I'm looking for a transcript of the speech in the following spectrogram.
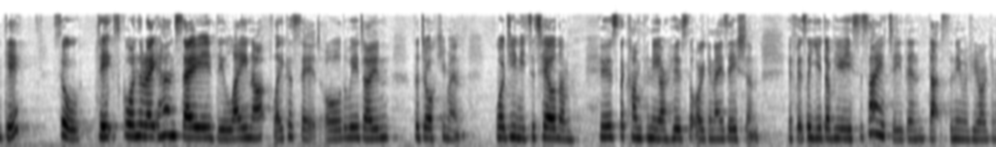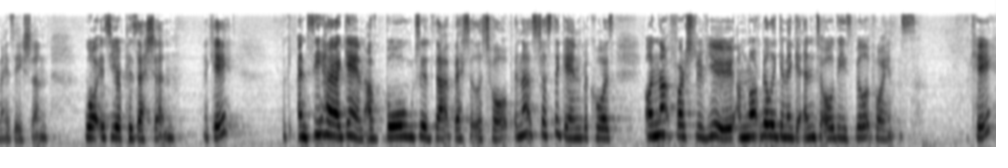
Okay? So dates go on the right-hand side, they line up, like I said, all the way down the document. What do you need to tell them? Who's the company or who's the organisation? If it's a UWA society, then that's the name of your organisation. What is your position? Okay? okay? And see how, again, I've bolded that bit at the top. And that's just, again, because on that first review, I'm not really going to get into all these bullet points. Okay?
